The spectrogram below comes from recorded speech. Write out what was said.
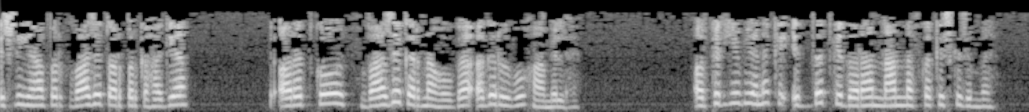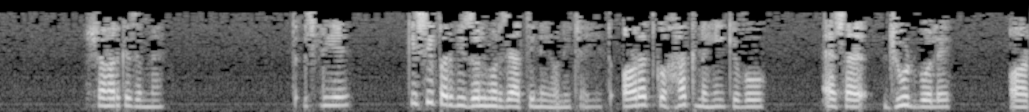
اس لیے یہاں پر واضح طور پر کہا گیا کہ عورت کو واضح کرنا ہوگا اگر وہ حامل ہے۔ اور پھر یہ بھی ہے نا کہ عدت کے دوران نان نفقہ کس کے ذمہ ہے؟ شوہر کے ذمہ ہے۔ تو اس لیے کسی پر بھی ظلم اور زیادتی نہیں ہونی چاہیے۔ تو عورت کو حق نہیں کہ وہ ایسا جھوٹ بولے اور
